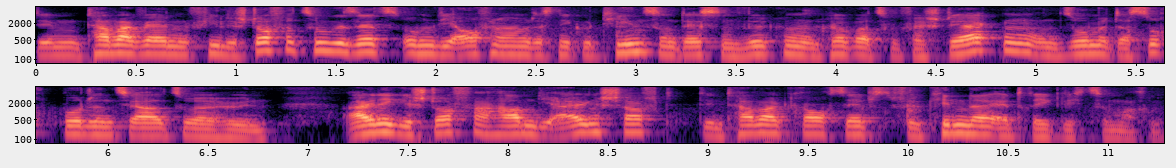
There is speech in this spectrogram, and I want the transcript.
dem Tabak werden viele Stoffe zugesetzt, um die Aufnahme des Nikotins und dessen Wirkung im Körper zu verstärken und somit das Suchtpotenzial zu erhöhen. Einige Stoffe haben die Eigenschaft, den Tabakrauch selbst für Kinder erträglich zu machen.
